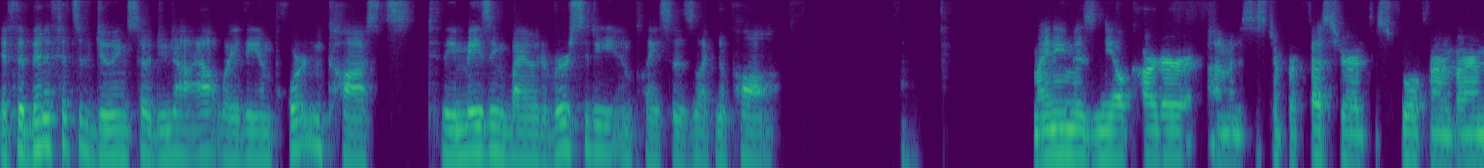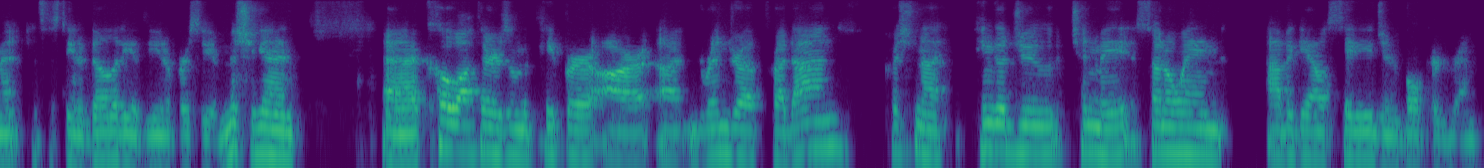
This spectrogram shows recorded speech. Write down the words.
if the benefits of doing so do not outweigh the important costs to the amazing biodiversity in places like Nepal. My name is Neil Carter. I'm an assistant professor at the School for Environment and Sustainability at the University of Michigan. Uh, Co-authors on the paper are uh, Narendra Pradhan, Krishna Hengaju, Chinmay Sonawane, Abigail Sage, and Volker Grimm.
